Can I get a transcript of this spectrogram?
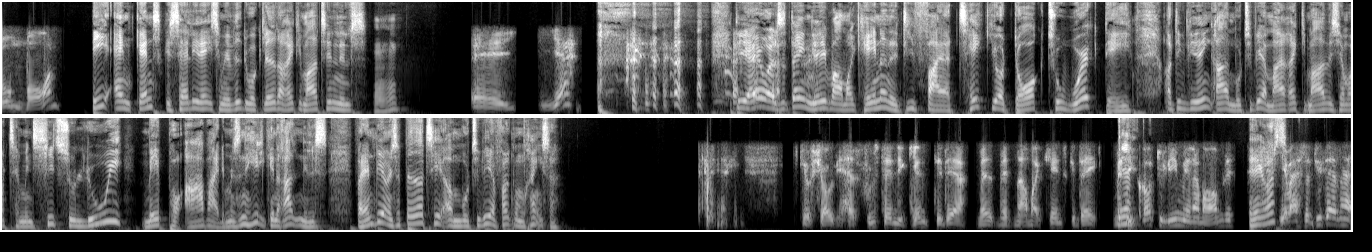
Godmorgen. Det er en ganske særlig dag, som jeg ved, du har glædet dig rigtig meget til, Niels. Mm-hmm. Øh, ja, Det er jo altså dagen i dag, hvor amerikanerne de fejrer Take Your Dog to Work Day. Og det vil i den grad motivere mig rigtig meget, hvis jeg må tage min Shih Tzu Louie med på arbejde. Men sådan helt generelt, Niels, hvordan bliver man så bedre til at motivere folk omkring sig? Det er jo sjovt. Jeg havde fuldstændig glemt det der med, med den amerikanske dag. Men Ja. ja. det er godt, du lige minder mig om det. Ikke også? Jamen altså, det der, med,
